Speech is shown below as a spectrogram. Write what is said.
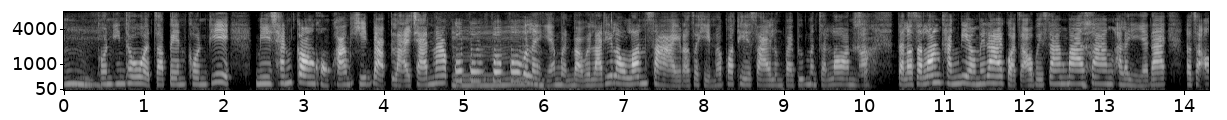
อืมอืมคน introvert จะเป็นคนที่มีชั้นกรองของความคิดแบบหลายชั้นมากปุ๊บปุ๊บปุ๊บปุ๊บอะไรอย่างเงี้ยเหมือนแบบเวลาที่เราล่อนทราย เราจะเห็นว่าพอเททรายลงไปปุ๊บมันจะล่อนเนาะแต่เราจะล่อนครั้งเดียวไม่ได้กว่าจะเอาไปสร้างบ้านสร้างอะไรอย่างเงี้ยได้ เราจะเอา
